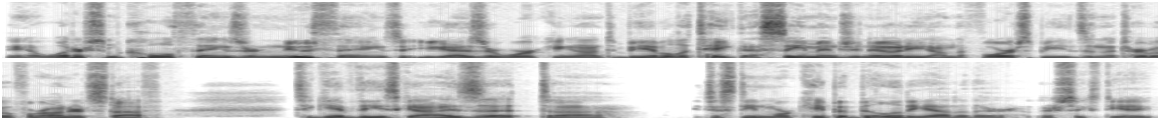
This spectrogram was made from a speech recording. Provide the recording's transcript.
you know, what are some cool things or new things that you guys are working on to be able to take that same ingenuity on the four speeds and the turbo 400 stuff to give these guys that uh, just need more capability out of their their 68?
